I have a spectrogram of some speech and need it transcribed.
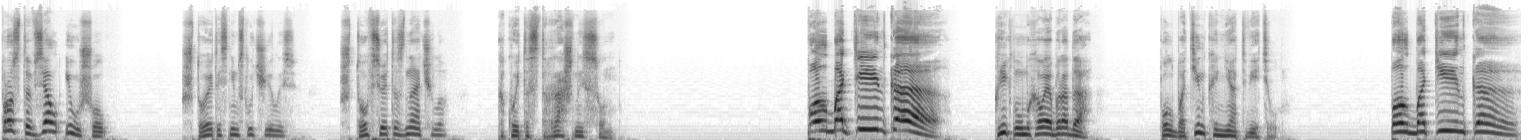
Просто взял и ушел. Что это с ним случилось? Что все это значило? Какой-то страшный сон. «Полботинка!» — крикнул маховая борода. Полботинка не ответил. «Полботинка!»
